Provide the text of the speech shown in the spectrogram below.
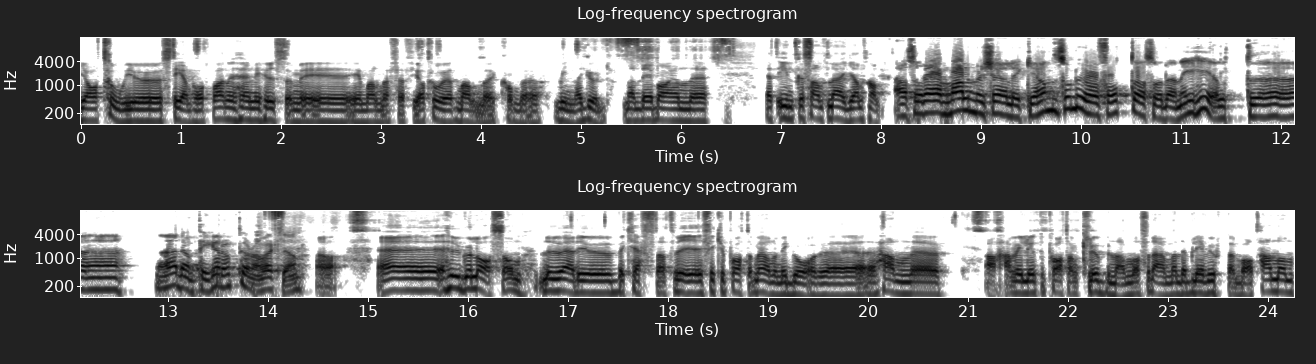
jag tror ju stenhårt på Henrik Husum i, i Malmö FF. Jag tror att Malmö kommer vinna guld. Men det är bara en, eh, ett intressant läge i alla fall. Alltså den Malmö-kärleken som du har fått, alltså, den är helt... Uh, Nej, den piggar upp gör den verkligen. Ja. Eh, Hugo Larsson, nu är det ju bekräftat. Vi fick ju prata med honom igår. Eh, han, eh, ja, han ville inte prata om klubbnamn och sådär, men det blev uppenbart. Han, om,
